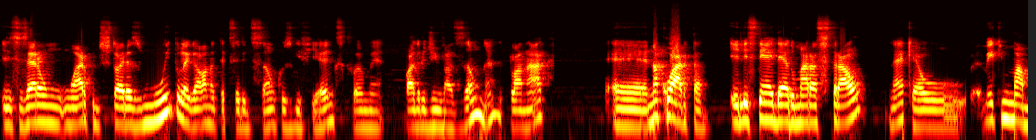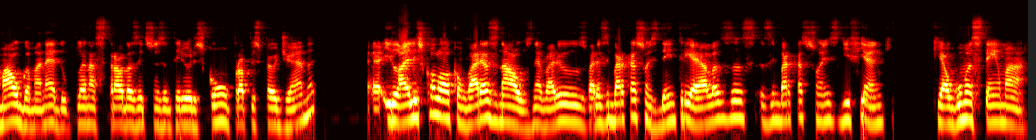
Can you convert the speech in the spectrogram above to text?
Eles fizeram um, um arco de histórias muito legal na terceira edição com os Githyanks, que foi um quadro de invasão, né, planar. É, na quarta, eles têm a ideia do mar astral, né, que é o meio que uma amálgama, né, do plano astral das edições anteriores com o próprio Spelljammer. É, e lá eles colocam várias naus, né, vários, várias embarcações, dentre elas as, as embarcações Githyank, que algumas têm uma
